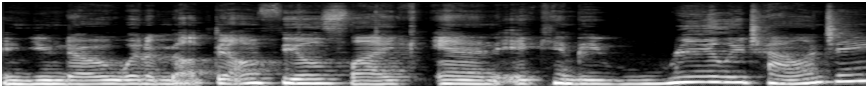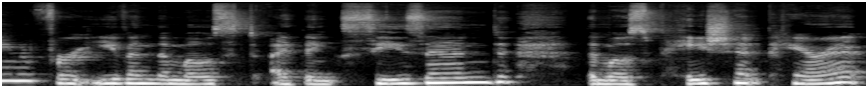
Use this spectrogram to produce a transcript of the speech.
And you know what a meltdown feels like. And it can be really challenging for even the most, I think, seasoned, the most patient parent.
